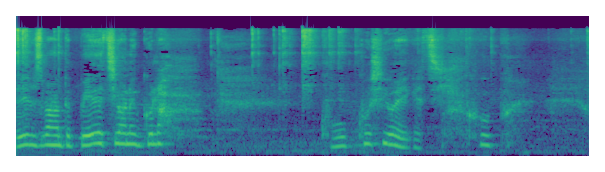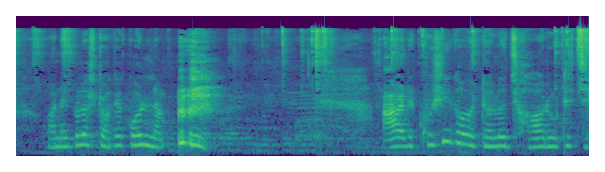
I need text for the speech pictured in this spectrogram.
রিলস বানাতে পেরেছি অনেকগুলো। খুব খুশি হয়ে গেছি, খুব। অনেকগুলো স্টকে করলাম। আর খুশির খবরটা হলো, ঝড় উঠেছে।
